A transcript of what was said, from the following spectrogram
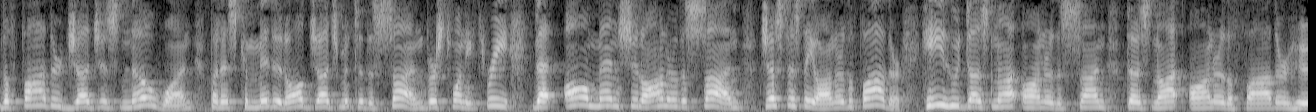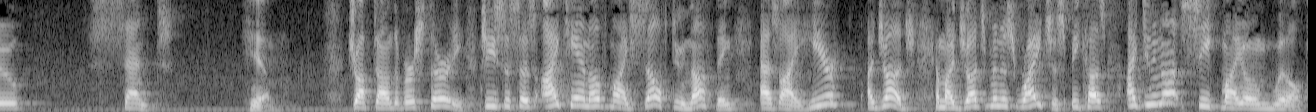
the Father judges no one, but has committed all judgment to the Son. Verse 23 that all men should honor the Son just as they honor the Father. He who does not honor the Son does not honor the Father who sent him. Drop down to verse 30. Jesus says, I can of myself do nothing. As I hear, I judge, and my judgment is righteous, because I do not seek my own will,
